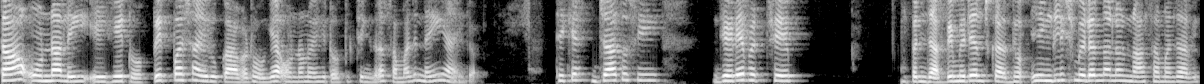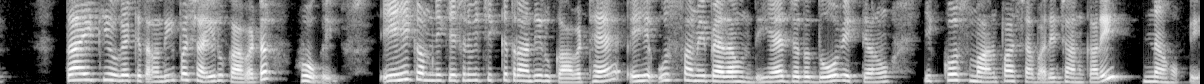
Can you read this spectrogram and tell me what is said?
ਤਾਂ ਉਹਨਾਂ ਲਈ ਇਹ ਟੌਪਿਕ ਭਾਸ਼ਾਈ ਰੁਕਾਵਟ ਹੋ ਗਿਆ, ਉਹਨਾਂ ਨੂੰ ਇਹ ਟੌਪਿਕ ਚੰਗੀ ਤਰ੍ਹਾਂ ਸਮਝ ਨਹੀਂ ਆਏਗਾ। ਠੀਕ ਹੈ, ਜਾਂ ਤੁਸੀਂ ਜਿਹੜੇ ਬੱਚੇ ਪੰਜਾਬੀ ਮੀਡੀਅਮ 'ਚ ਕਰਦੇ ਹੋ ਇੰਗਲਿਸ਼ ਮੀਡੀਅਮ ਦਾ ਉਹਨਾਂ ਨੂੰ ਨਾ ਸਮਝ ਆਵੇ, ਤਾਂ ਇਹ ਕੀ ਹੋ ਗਿਆ, ਇੱਕ ਤਰ੍ਹਾਂ ਦੀ ਭਾਸ਼ਾਈ ਰੁਕਾਵਟ ਹੋ ਗਈ। ਇਹ ਕਮਿਊਨੀਕੇਸ਼ਨ ਵਿੱਚ ਇੱਕ ਤਰ੍ਹਾਂ ਦੀ ਰੁਕਾਵਟ ਹੈ, ਇਹ ਉਸ ਸਮੇਂ ਪੈਦਾ ਹੁੰਦੀ ਹੈ ਜਦੋਂ ਦੋ ਵਿਅਕਤੀਆਂ ਨੂੰ ਇੱਕੋ ਸਮਾਨ ਭਾਸ਼ਾ ਬਾਰੇ ਜਾਣਕਾਰੀ ਨਾ ਹੋਵੇ।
